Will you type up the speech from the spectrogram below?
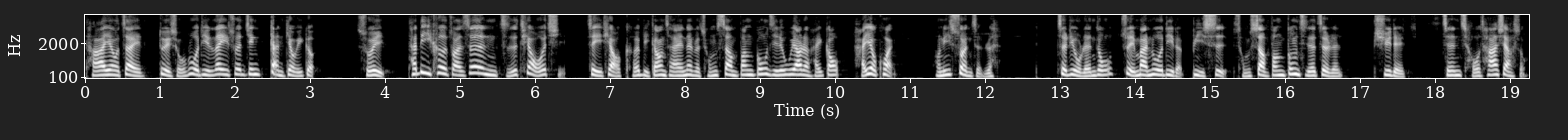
他要在对手落地的那一瞬间干掉一个，所以他立刻转身直跳而起。这一跳可比刚才那个从上方攻击的乌鸦人还高还要快。王尼算准了，这六人中最慢落地的必是从上方攻击的这人，须得先朝他下手。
